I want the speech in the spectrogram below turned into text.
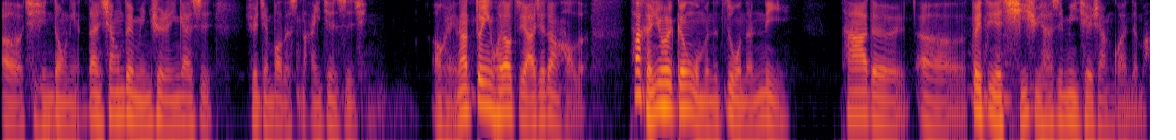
呃起心动念，但相对明确的应该是学简报的是哪一件事情？OK，那对应回到职涯阶段好了，它肯定会跟我们的自我能力。他的呃，对自己的期许，它是密切相关的嘛？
